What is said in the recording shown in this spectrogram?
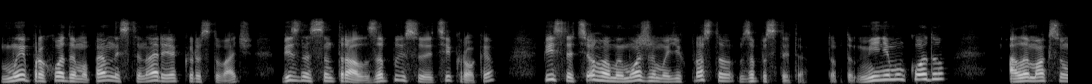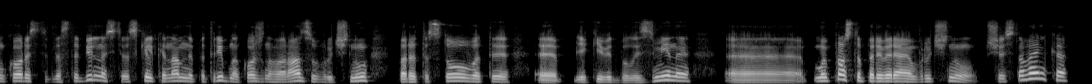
ми проходимо певний сценарій як користувач, бізнес-централ записує ці кроки, після цього ми можемо їх просто запустити. Тобто мінімум коду, але максимум користі для стабільності, оскільки нам не потрібно кожного разу вручну перетестовувати, е, які відбулись зміни. Е, Ми просто перевіряємо вручну щось новеньке.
